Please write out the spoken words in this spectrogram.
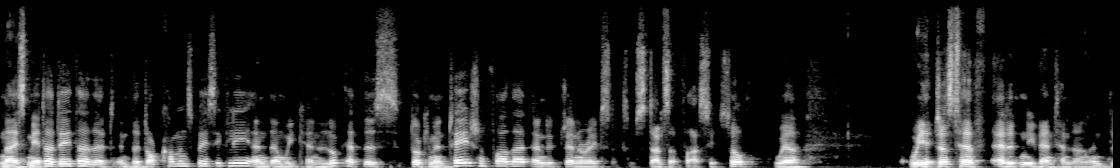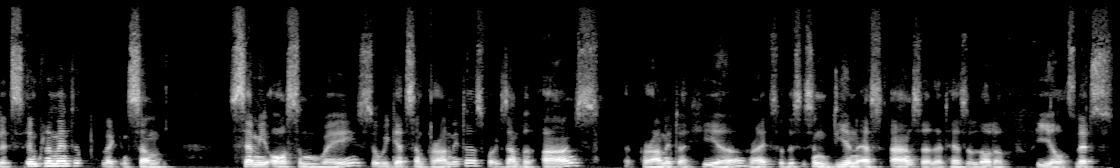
nice metadata that in the doc comments basically, and then we can look at this documentation for that, and it generates like some for us here. So we're we just have added an event handler, and let's implement it like in some semi-awesome way. So we get some parameters, for example, ans, parameter here, right? So this is a DNS answer that has a lot of fields. Let's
